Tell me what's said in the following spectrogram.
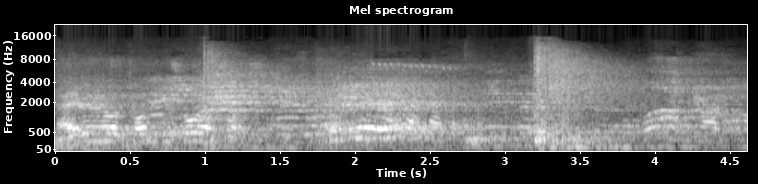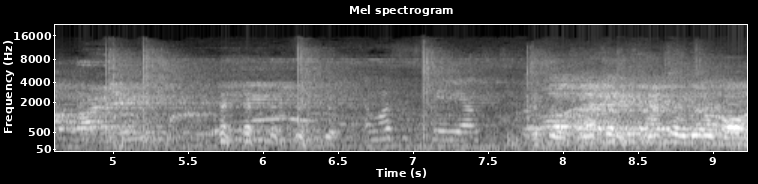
I didn't know Tony could score that far. And what's stadium? That's a, that's a, that's a little ball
